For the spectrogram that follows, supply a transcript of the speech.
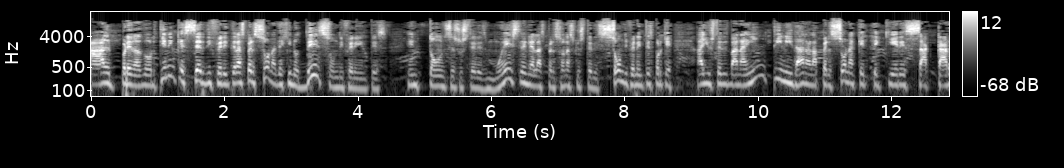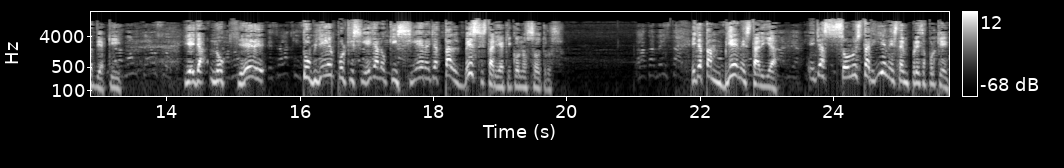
al predador. Tienen que ser diferentes. Las personas de Ginodés son diferentes. Entonces ustedes muéstrenle a las personas que ustedes son diferentes porque ahí ustedes van a intimidar a la persona que te quiere sacar de aquí. Y ella no quiere tu bien porque si ella lo quisiera, ella tal vez estaría aquí con nosotros. Ella también estaría. Ella solo estaría en esta empresa porque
